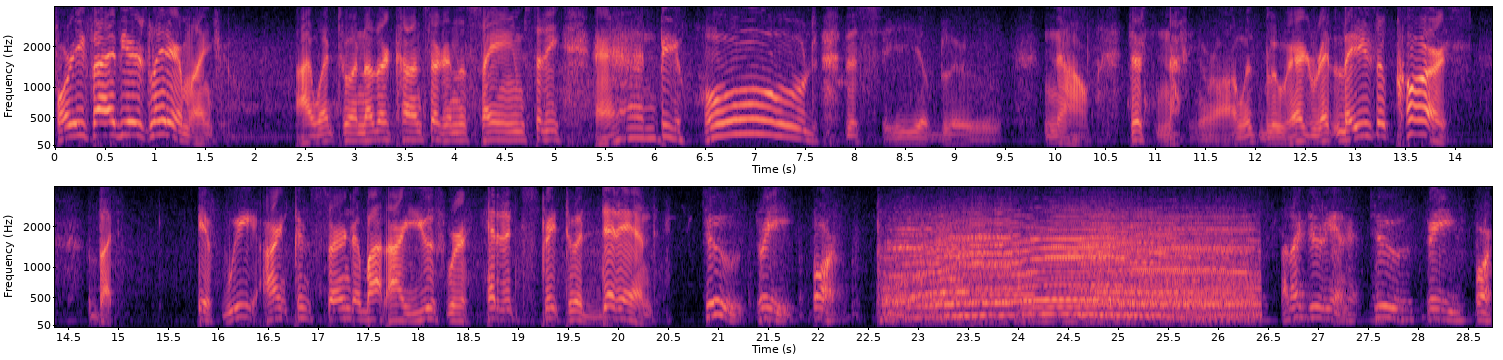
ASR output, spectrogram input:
45 years later, mind you, I went to another concert in the same city, and behold, the sea of blue. Now, there's nothing wrong with blue-haired red ladies, of course. But if we aren't concerned about our youth, we're headed straight to a dead end. Two, three, four. I'd like to do it again. Two, three, four.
